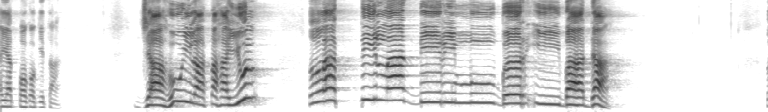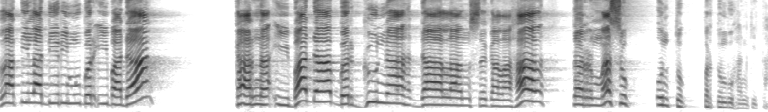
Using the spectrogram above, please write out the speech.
Ayat pokok kita. Jauhilah tahayul, latilah dirimu beribadah. Latilah dirimu beribadah karena ibadah berguna dalam segala hal termasuk untuk pertumbuhan kita.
